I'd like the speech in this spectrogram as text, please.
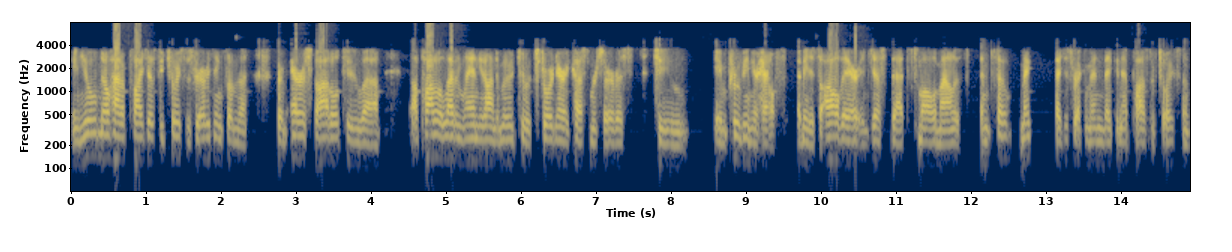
and you'll know how to apply just two choices for everything from the from Aristotle to uh, Apollo 11 landing on the moon to extraordinary customer service to improving your health. I mean, it's all there in just that small amount of, and so make I just recommend making that positive choice and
